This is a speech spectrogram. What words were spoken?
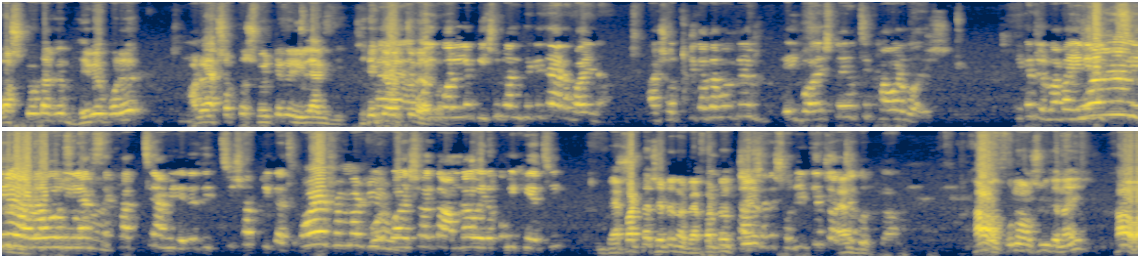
কষ্টটাকে ভেবে পরে আরও এক সপ্তাহ শরীরটাকে রিল্যাক্স দিচ্ছে। এটা হ্যাঁ, হচ্ছে ওই ব্যাপার করলে পিছু টান থেকে যায় আর হয় না। আর সত্যি কথা বলতে এই বয়সটাই হচ্ছে খাওয়ার বয়স। ঠিক আছে? বাবা এনে দিচ্ছে আর ও রিল্যাক্সে খাচ্ছে আমি রেড়ে দিচ্ছি সব ঠিক আছে। বয়স হয়তো আমরাও এরকমই খেয়েছি। ব্যাপারটা সেটা না ব্যাপারটা হচ্ছে তার সাথে শরীরকে চর্চা করতে হবে। খাও কোনো অসুবিধা নাই খাও।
